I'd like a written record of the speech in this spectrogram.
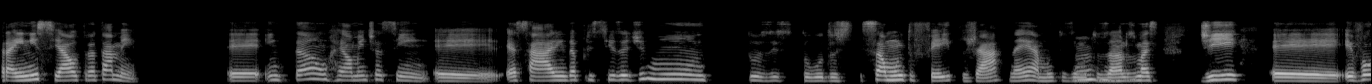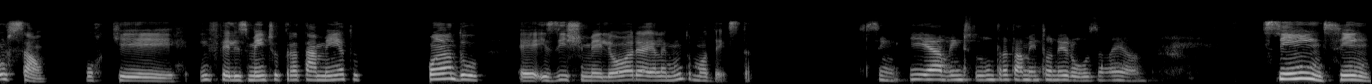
para iniciar o tratamento. É, então, realmente, assim, é, essa área ainda precisa de muitos estudos, são muito feitos já, né, há muitos e muitos uhum. anos, mas de é, evolução, porque, infelizmente, o tratamento, quando é, existe melhora, ela é muito modesta. Sim, e é, além de tudo, um tratamento oneroso, né, Ana? Sim, sim,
